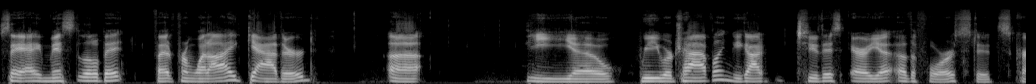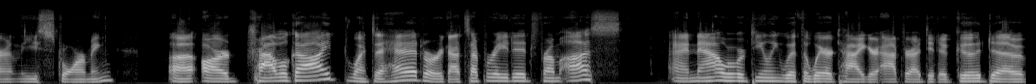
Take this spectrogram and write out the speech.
say I missed a little bit, but from what I gathered, uh, the uh, we were traveling. We got to this area of the forest. It's currently storming. Uh, our travel guide went ahead or got separated from us, and now we're dealing with a were tiger. After I did a good uh,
